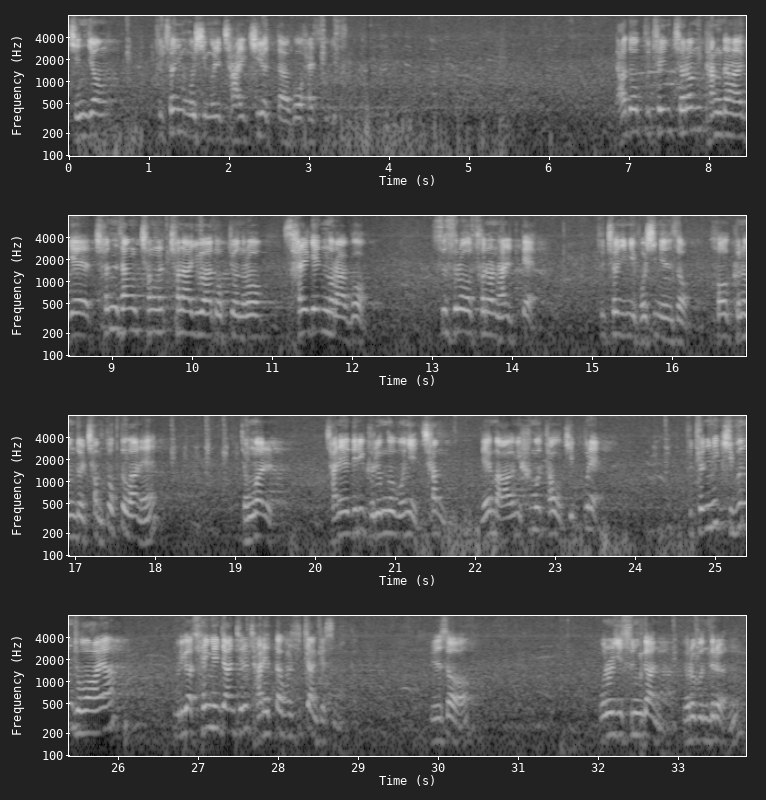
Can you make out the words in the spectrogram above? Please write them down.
진정 부처님 오심을 잘 기렸다고 할 수 있습니다. 나도 부처님처럼 당당하게 천상 천하 유아독존으로 살겠노라고 스스로 선언할 때 부처님이 보시면서 허 그놈들 참 똑똑하네. 정말 자네들이 그런 거 보니 참 내 마음이 흐뭇하고 기쁘네. 부처님이 기분 좋아야 우리가 생일 잔치를 잘했다고 할 수 있지 않겠습니까 그래서 오늘 이 순간 여러분들은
